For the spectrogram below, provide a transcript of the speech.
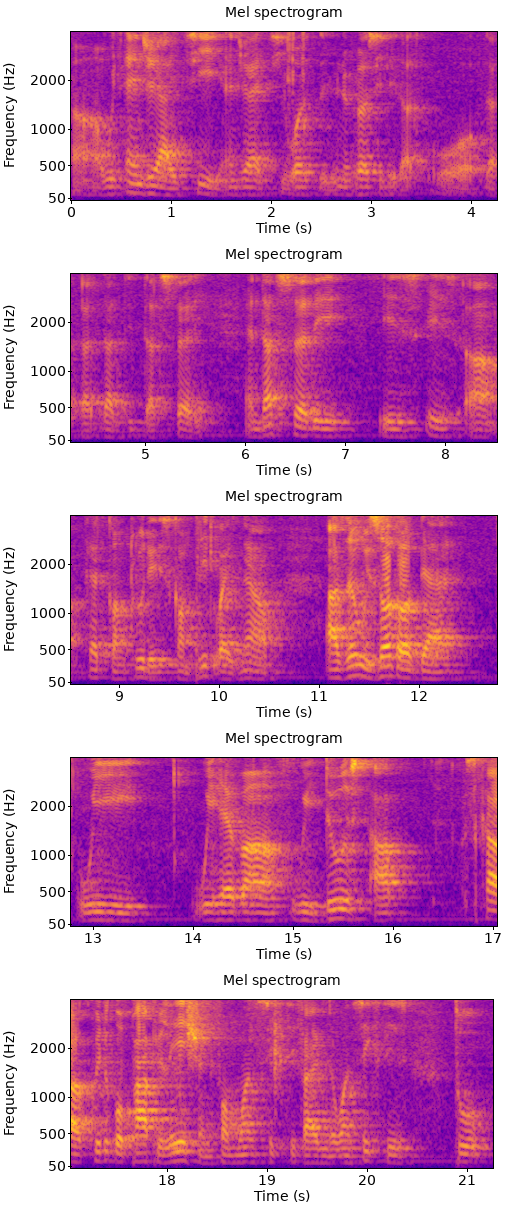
uh, with NJIT. NJIT was the university that, or, that, that, that did that study, and that study is is uh, had concluded is complete right now. As a result of that, we we have uh, reduced our scour critical population from 165 in the 160s to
